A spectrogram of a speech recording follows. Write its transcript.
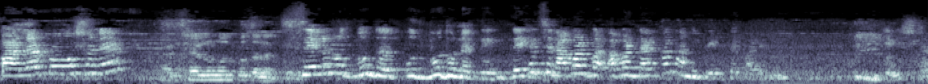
পার্লার প্রমোশনের সেলুন উদ্বোধন উদ্বোধনের দিন। দেখেছেন? আবার আবার দেখান আমি দেখতে পারিনি। জিনিসটা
